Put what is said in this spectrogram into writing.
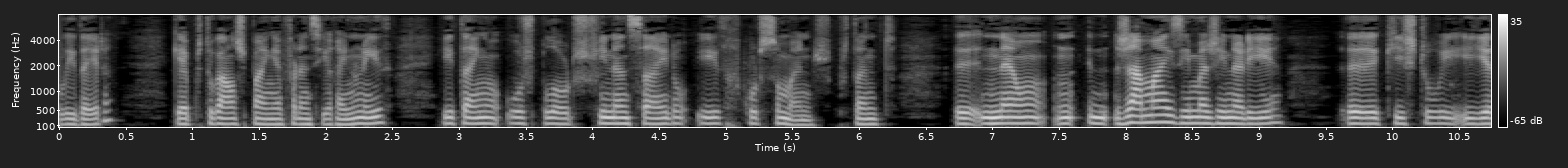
lidera, que é Portugal, Espanha, França e Reino Unido, e tenho os pelouros financeiro e de recursos humanos. Portanto, eh, não, jamais imaginaria eh, que isto ia,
